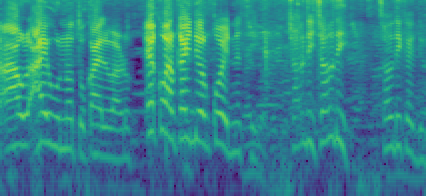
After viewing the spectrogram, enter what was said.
આવ્યું નતું કાલ વાળું એક વાર કહી દો કોઈ નથી. જલ્દી જલ્દી જલ્દી કહી દો.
